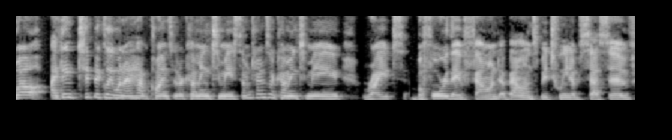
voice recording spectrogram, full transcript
Well, I think typically when I have clients that are coming to me, sometimes they're coming to me right before they've found a balance between obsessive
